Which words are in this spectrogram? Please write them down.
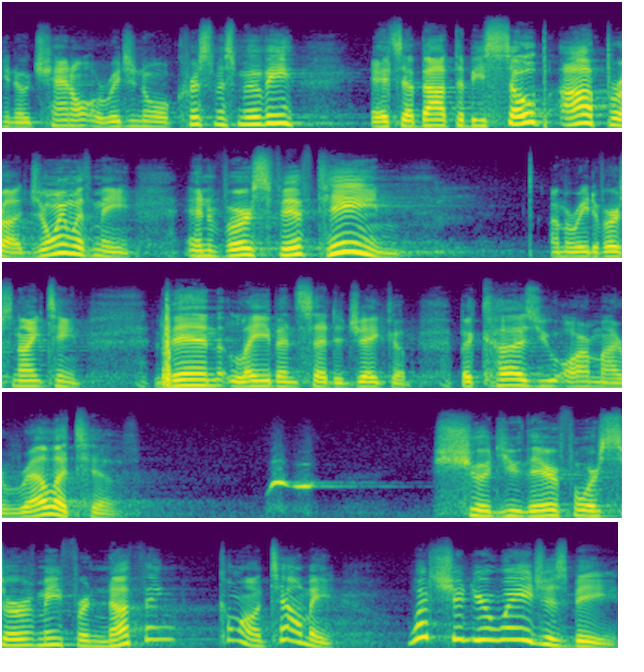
you know, channel original Christmas movie. It's about to be soap opera. Join with me in verse 15. I'm going to read to verse 19. Then Laban said to Jacob, Because you are my relative, should you therefore serve me for nothing? Come on, tell me, what should your wages be?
